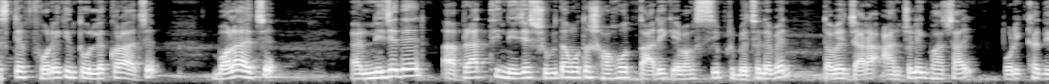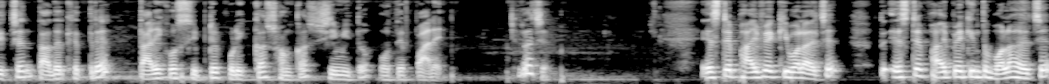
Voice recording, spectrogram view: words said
স্টেপ ফোরে কিন্তু উল্লেখ করা আছে। বলা হয়েছে নিজেদের প্রার্থী নিজের সুবিধা মতো শহর তারিখ এবং শিফট বেছে নেবেন। তবে যারা আঞ্চলিক ভাষায় পরীক্ষা দিচ্ছেন, তাদের ক্ষেত্রে তারিখ ও শিফটের পরীক্ষার সংখ্যা সীমিত হতে পারে। ঠিক আছে? স্টেপ ফাইভে কী বলা হয়েছে? তো স্টেপ ফাইভে কিন্তু বলা হয়েছে,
